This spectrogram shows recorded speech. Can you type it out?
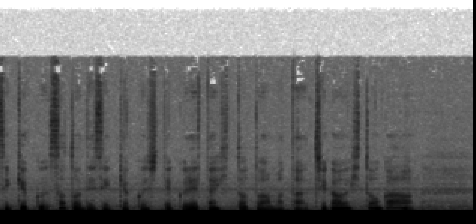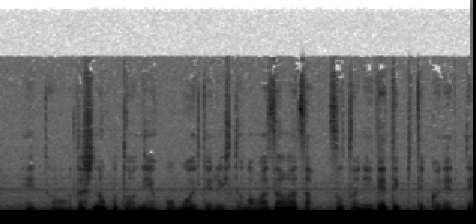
接客外で接客してくれた人とはまた違う人が、えーと、私のことをねよく覚えてる人がわざわざ外に出てきてくれて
